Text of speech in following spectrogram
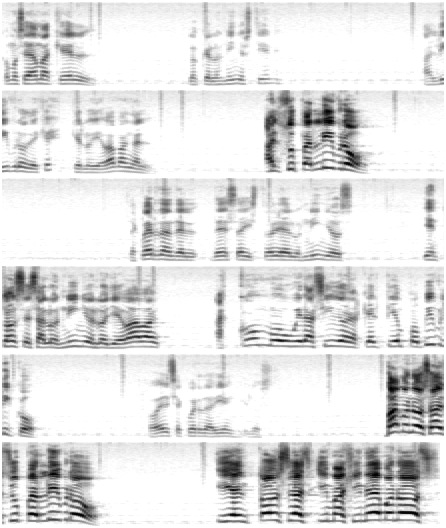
¿Cómo se llama aquel, lo que los niños tienen? ¿Al libro de qué? Que lo llevaban al, al superlibro. ¿Se acuerdan de esa historia de los niños? Y entonces a los niños lo llevaban a cómo hubiera sido en aquel tiempo bíblico. Joel se acuerda bien. los... Vámonos al superlibro. Y entonces imaginémonos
